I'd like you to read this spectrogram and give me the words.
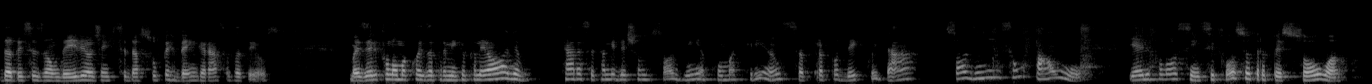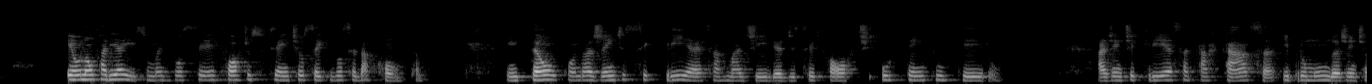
da decisão dele, a gente se dá super bem, graças a Deus. Mas ele falou uma coisa para mim que eu falei: olha, cara, você tá me deixando sozinha com uma criança para poder cuidar sozinha em São Paulo. E aí ele falou assim: se fosse outra pessoa, eu não faria isso, mas você é forte o suficiente, eu sei que você dá conta. Então, quando a gente se cria essa armadilha de ser forte o tempo inteiro, a gente cria essa carcaça e para o mundo a gente,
